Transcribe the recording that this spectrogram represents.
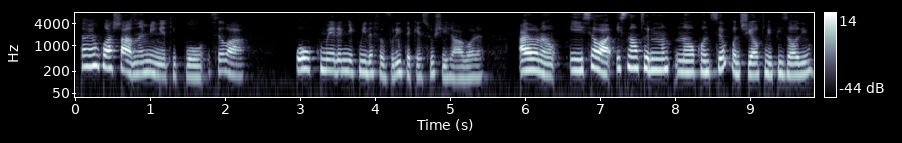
Está mesmo relaxado na minha, tipo, sei lá, ou comer a minha comida favorita, que é sushi já agora. I don't know. E sei lá, isso na altura não, não aconteceu quando cheguei ao último episódio.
